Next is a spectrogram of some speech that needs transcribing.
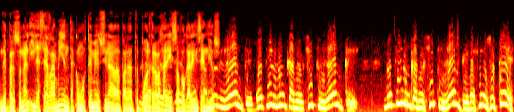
de, personal y las herramientas, como usted mencionaba, para poder la, trabajar la, y sofocar incendios. Hidrante, no tienen un camioncito hidrante, no tiene un camioncito hidrante, imagínese usted.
